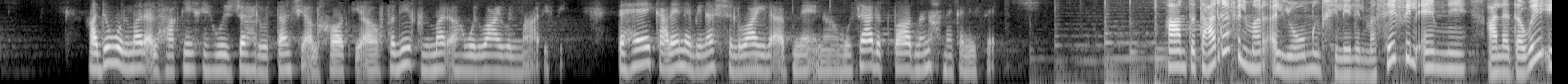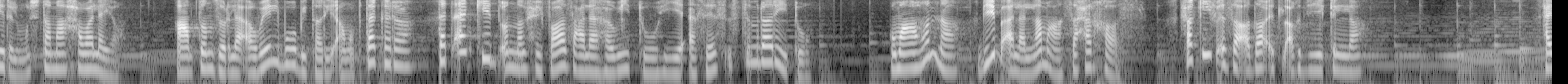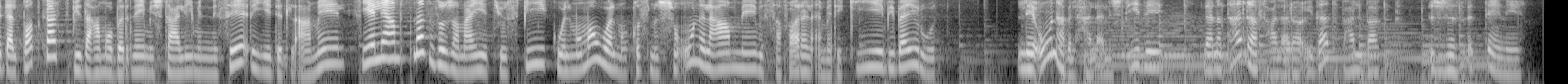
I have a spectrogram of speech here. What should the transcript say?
عدو المرأة الحقيقي هو الجهل والتنشئة الخاطئة وصديق المرأة هو الوعي والمعرفة. لهيك علينا بنشر الوعي لأبنائنا ومساعدة بعضنا نحن كنساء. عم تتعرف المرأة اليوم من خلال المسافة الآمنة على دوائر المجتمع حواليها. عم تنظر لقوالبه بطريقة مبتكرة تتأكد أن الحفاظ على هويته هي أساس استمراريته. ومعهن بيبقى للمعة سحر خاص. فكيف إذا أضاءت الأغذية كلها؟ هيدا البودكاست بيدعمه برنامج تعليم النساء ريادة الأعمال يلي عم تنفذه جمعية يو سبيك والممول من قسم الشؤون العامة بالسفارة الأمريكية ببيروت. لاقونا بالحلقة الجديدة لنتعرف على رائدات بعلبك. الجزء الثاني.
